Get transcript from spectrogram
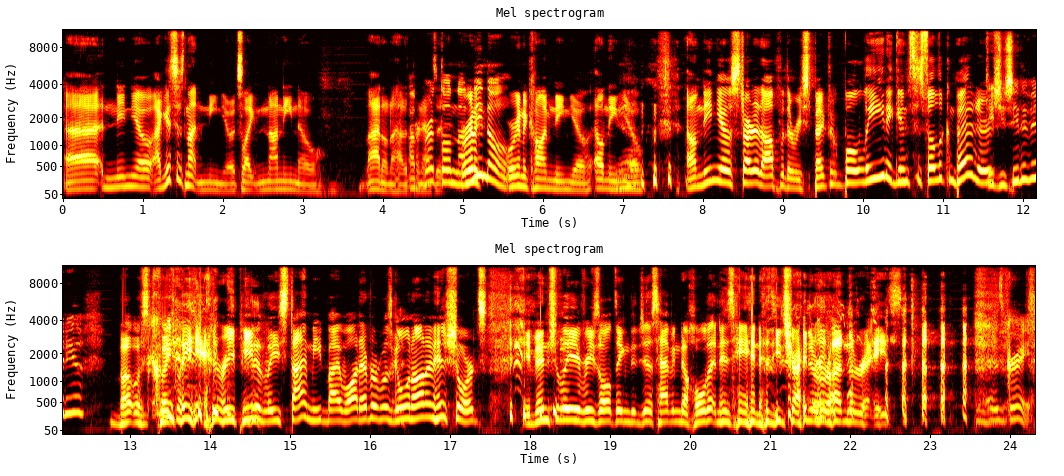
Uh, Nino, I guess it's not Nino. It's like Nanino. I don't know how to pronounce Alberto it. We're gonna, we're gonna call him Nino. El Nino. El Nino started off with a respectable lead against his fellow competitors, Did you see the video? but was quickly and repeatedly stymied by whatever was going on in his shorts, eventually resulting to just having to hold it in his hand as he tried to run the race. It was great.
